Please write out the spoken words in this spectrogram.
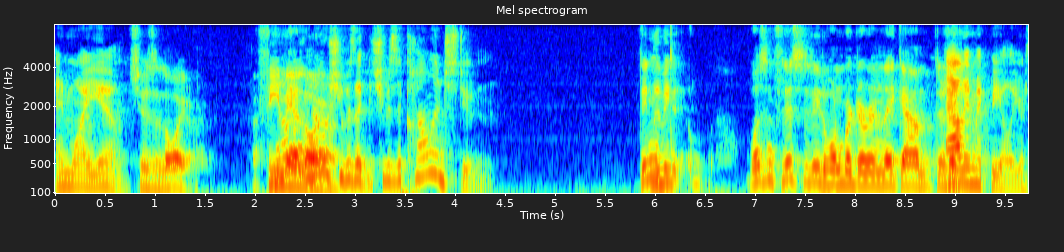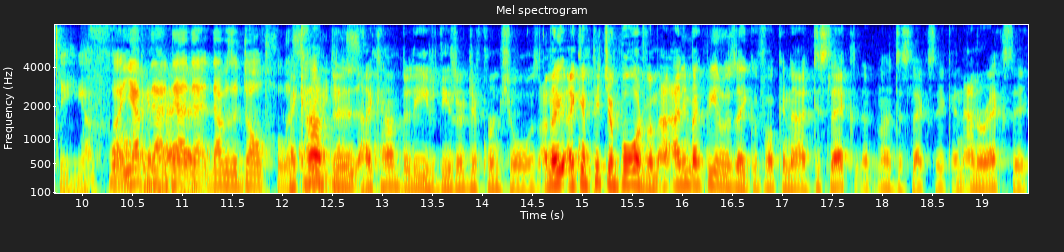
NYU. She was a lawyer, a female no, lawyer. no, no, she was a she was a college student. Didn't living- wasn't Felicity the one where they're in like um? There's like, Ally McBeal, you're thinking of. But yep, that, that, that, that was adult I Felicity. I, can't. guess. Be- I can't believe these are different shows, and I, I can picture both of them. Annie McBeal was like a fucking uh, dyslex, uh, not dyslexic, an anorexic.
